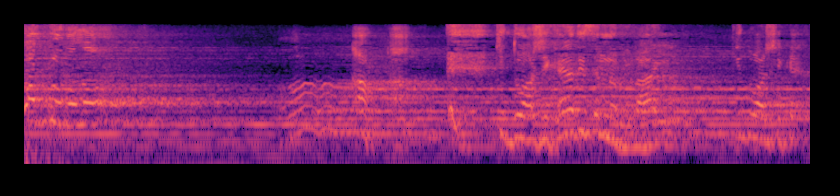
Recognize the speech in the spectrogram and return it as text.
পাতবো বলো? কি দোয়া শিখাইয়া দিছেন নবী ভাই? কি দোয়া শিখাইয়া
